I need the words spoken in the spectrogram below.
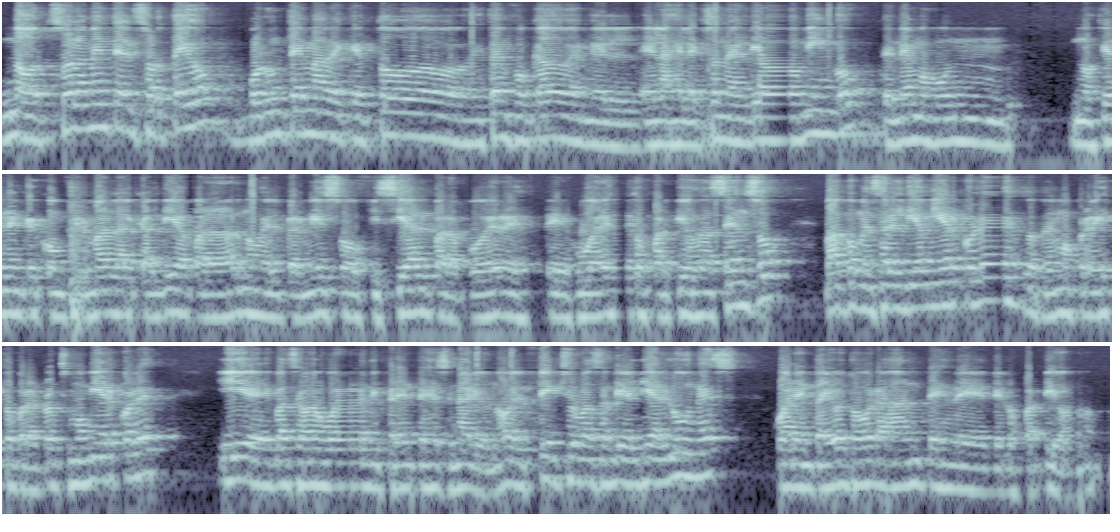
No, solamente el sorteo, por un tema de que todo está enfocado en, el, en las elecciones del día domingo. Tenemos un, nos tienen que confirmar la alcaldía para darnos el permiso oficial para poder este, jugar estos partidos de ascenso. Va a comenzar el día miércoles, lo tenemos previsto para el próximo miércoles, y eh, se van a jugar en diferentes escenarios, ¿no? El fixture va a salir el día lunes, 48 horas antes de, los partidos, ¿no?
